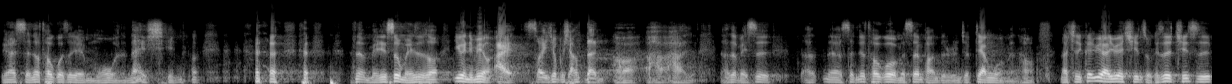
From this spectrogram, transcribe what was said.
原来神都透过这些磨我的耐心。那每次每次说，因为你没有爱，所以就不想等啊啊啊！然后每次呃，那神就透过我们身旁的人就刁我们哈。那其实越来越清楚。可是其实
